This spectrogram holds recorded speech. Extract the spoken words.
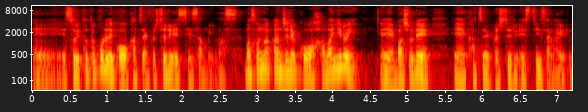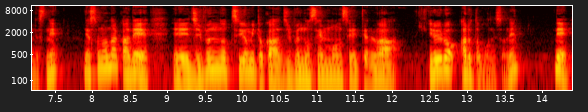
えーそういったところでこう活躍してる ST さんもいます。まあ、そんな感じでこう幅広い、え場所で、え活躍してる ST さんがいるんですね。でその中で、えー自分の強みとか自分の専門性っていうのがいろいろあると思うんですよね。で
